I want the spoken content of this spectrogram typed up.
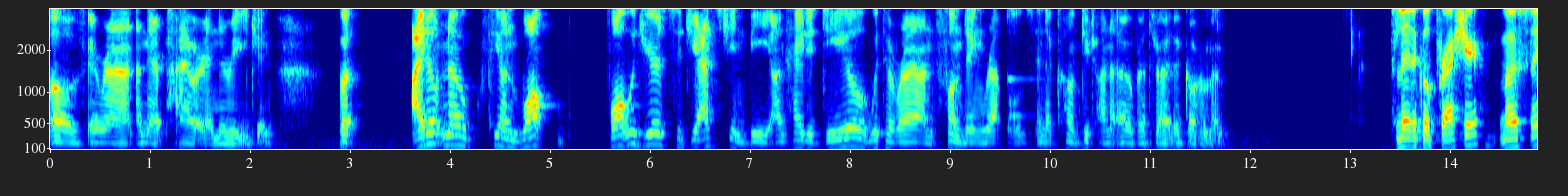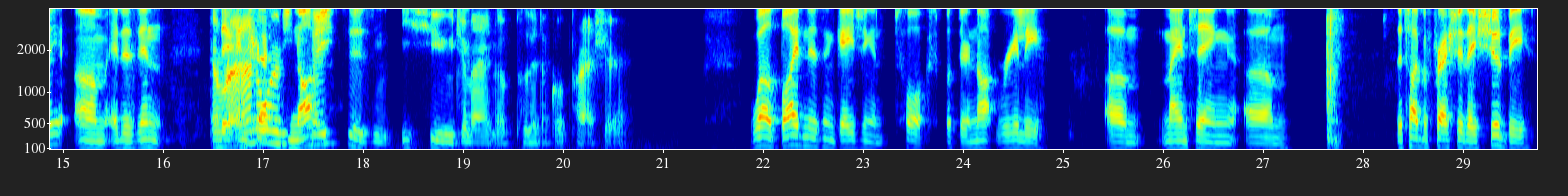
of Iran and their power in the region. But I don't know, Fionn, what what would your suggestion be on how to deal with Iran funding rebels in a country trying to overthrow the government? Political pressure, mostly. Um, it is in Iran already not... faces a huge amount of political pressure. Well, Biden is engaging in talks, but they're not really um, mounting um, the type of pressure they should be.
